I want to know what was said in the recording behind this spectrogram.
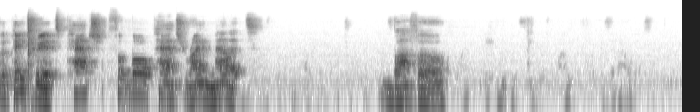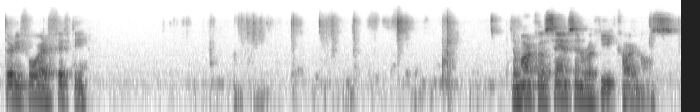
For the Patriots, patch, football patch, Ryan Mallett. Boffo. 34 out of 50. DeMarco Sampson, rookie, Cardinals.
